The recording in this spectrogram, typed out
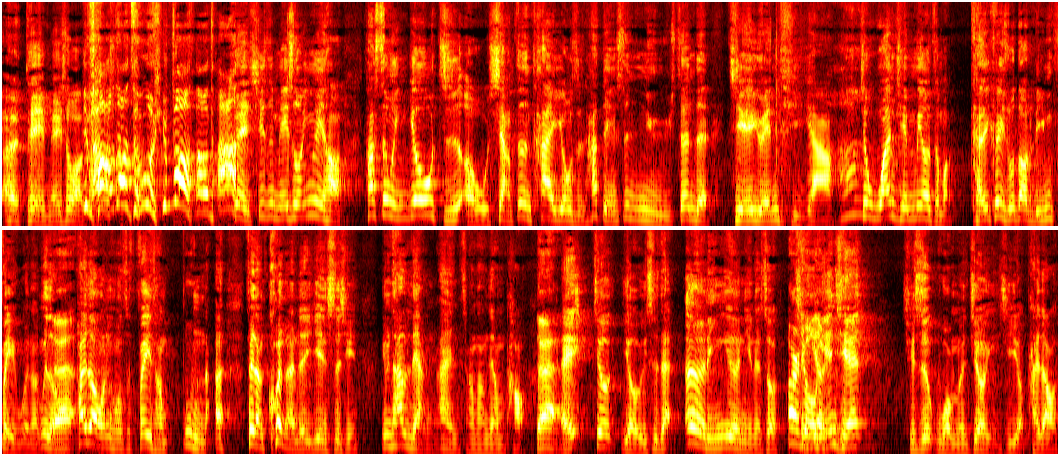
呃，对，没错，你跑到中国去报道他。对，其实没错，因为哈，他身为优质偶像，真的太优质，他等于是女生的绝缘体呀，啊，就完全没有怎么可以可以说到零绯闻了。为什么？拍到王力宏是非常不难，呃，非常困难的一件事情，因为他两岸常常这样跑。对，哎，就有一次在二零一二年的时候，九年前，其实我们就已经有拍到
